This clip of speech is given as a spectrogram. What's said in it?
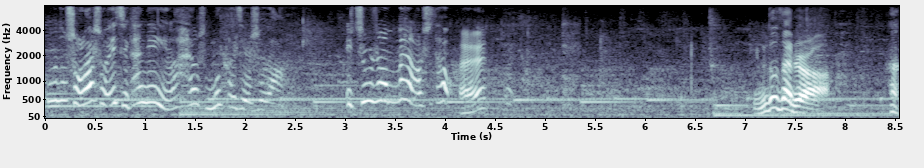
你们都手拉手一起看电影了，还有什么可解释的？你知不知道麦老师他……哎，你们都在这儿啊？哼，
